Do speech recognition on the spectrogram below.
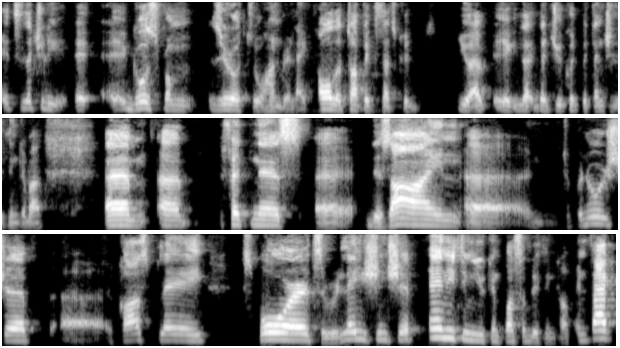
it's literally it, it, goes from zero to hundred, like all the topics that could you have, that, you could potentially think about. Um, uh, fitness, uh, design, uh, entrepreneurship, uh, cosplay, sports, relationship, anything you can possibly think of. In fact,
